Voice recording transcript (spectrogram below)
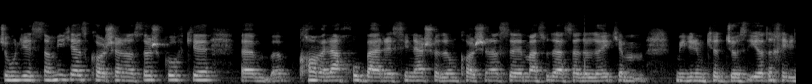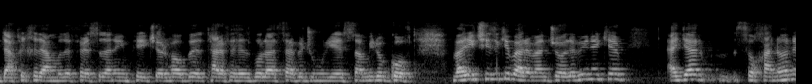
جمهوری اسلامی یکی از کارشناساش گفت که کاملا خوب بررسی نشده. اون کارشناس مسعود اسداللهی که می‌دونیم که جزئیات خیلی دقیقی در مورد فرستادن این پیجرها به طرف حزب الله از طرف جمهوری اسلامی رو گفت. ولی چیزی که برای من جالبه اینه که اگر سخنان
